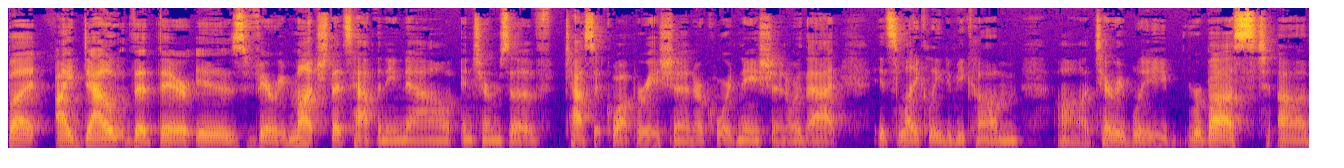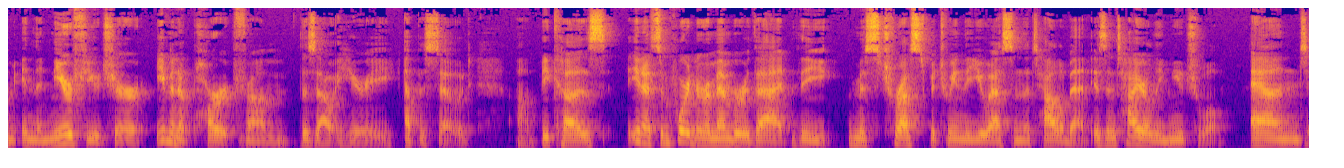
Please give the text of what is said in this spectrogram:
But I doubt that there is very much that's happening now in terms of tacit cooperation or coordination, or that it's likely to become uh, terribly robust um, in the near future, even apart from the Zawahiri episode. Uh, because you know it's important to remember that the mistrust between the U.S. and the Taliban is entirely mutual, and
